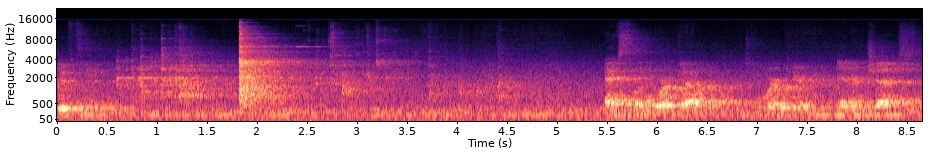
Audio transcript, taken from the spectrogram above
15. Excellent workout to work your inner chest.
